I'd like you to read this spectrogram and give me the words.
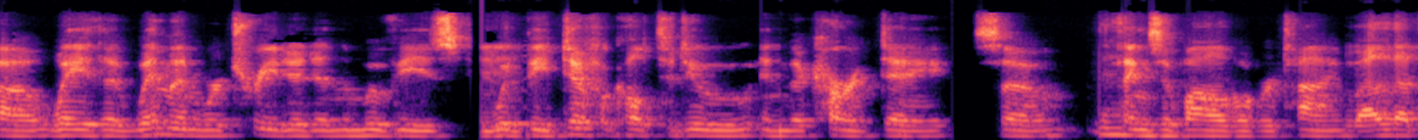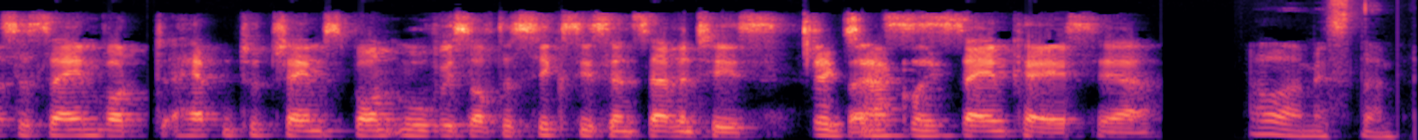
a way that women were treated in the movies would be difficult to do in the current day. So yeah. things evolve over time. Well, that's the same what happened to James Bond movies of the 60s and 70s. Exactly. same case. Yeah. Oh, I missed them.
